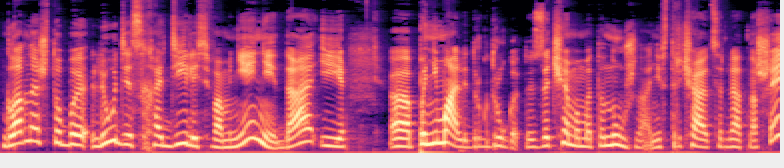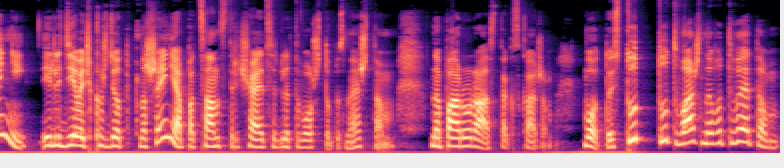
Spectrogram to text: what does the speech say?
Главное, чтобы люди сходились во мнении, да, и э, понимали друг друга. То есть зачем им это нужно? Они встречаются для отношений, или девочка ждет отношений, а пацан встречается для того, чтобы, знаешь, там на пару раз, так скажем. Вот, то есть тут, тут важно вот в этом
